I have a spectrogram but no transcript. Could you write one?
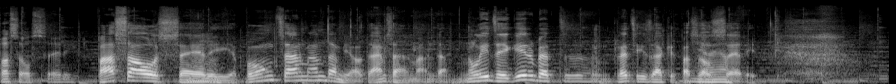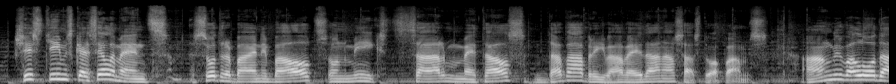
Pasaules sērija. Pasaules sērija. Mm. Punkts Armandam. Jautājums Armandam. Nu, līdzīgi ir, bet precīzāk ir pasaules jā, Jā, jā. jā. sērija. Šis ķīmiskais elements, sudrabaini balts un mīksts sārmu metāls, dabā brīvā veidā nav sastopams. Angļu valodā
